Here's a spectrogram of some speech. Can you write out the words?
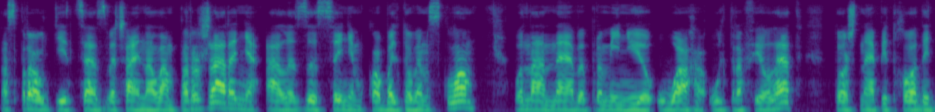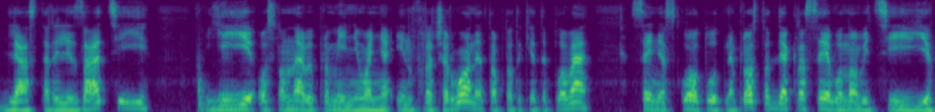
Насправді, це звичайна лампа розжарення, але з синім кобальтовим склом. Вона не випромінює увага ультрафіолет, тож не підходить для стерилізації. Її основне випромінювання інфрачервоне, тобто таке теплове. Синє скло тут не просто для краси, воно відсіює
